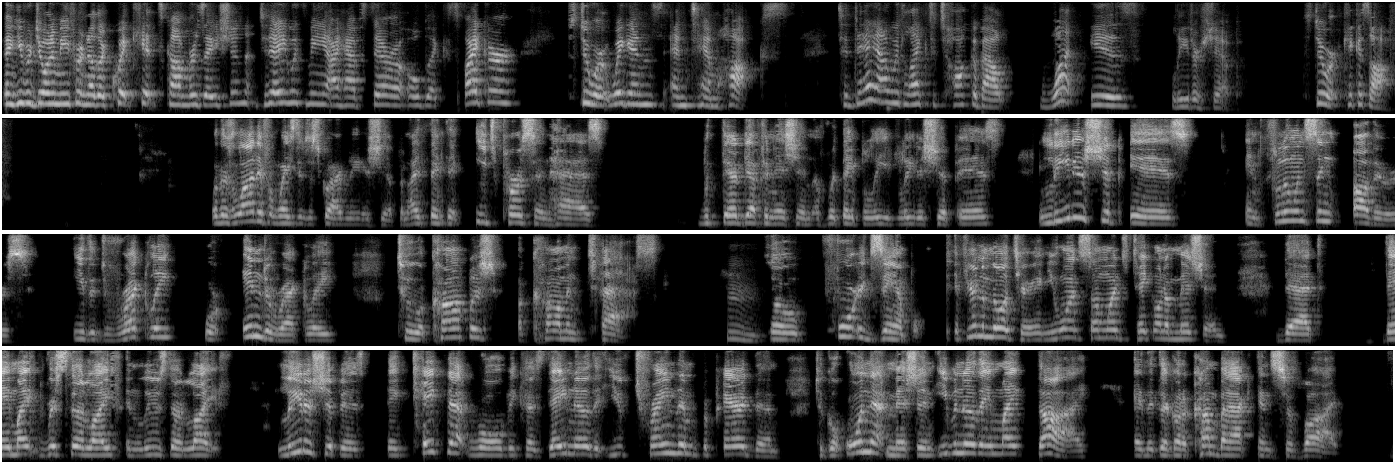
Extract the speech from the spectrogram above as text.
Thank you for joining me for another quick hits conversation. Today with me, I have Sara Oblak Speicher, Stewart Wiggins, and Tim Hawkes. Today, I would like to talk about what is leadership. Stewart, kick us off. Well, there's a lot of different ways to describe leadership. And I think that each person has, with their definition of what they believe leadership is, leadership is influencing others either directly indirectly to accomplish a common task. Hmm. So, for example, if you're in the military and you want someone to take on a mission that they might risk their life and lose their life, leadership is they take that role because they know that you've trained them, prepared them to go on that mission, even though they might die, and that they're going to come back and survive.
